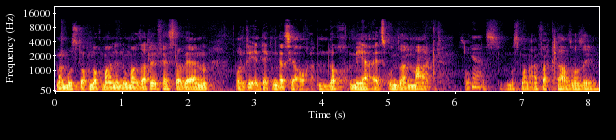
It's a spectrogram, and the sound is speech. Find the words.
man muss doch noch mal eine Nummer sattelfester werden. Und wir entdecken das ja auch noch mehr als unseren Markt. So, ja. Das muss man einfach klar so sehen.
